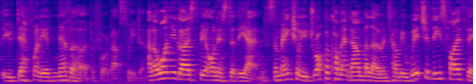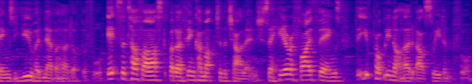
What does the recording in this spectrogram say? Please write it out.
that you definitely had never heard before about Sweden. And I want you guys to be honest at the end, so make sure you drop a comment down below and tell me which of these five things you had never heard of before. It's a tough ask, but I think I'm up to the challenge. So here are five things that you've probably not heard about Sweden before.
